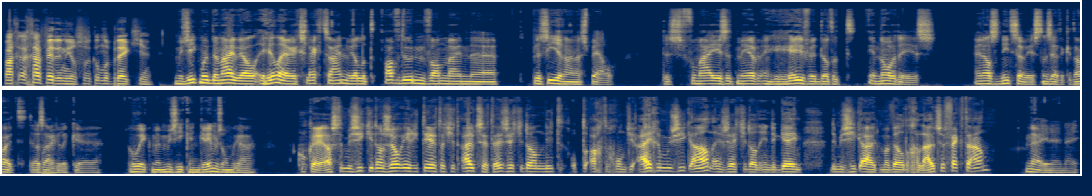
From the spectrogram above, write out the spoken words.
Maar ga verder, Niels, want ik onderbreek je. Muziek moet bij mij wel heel erg slecht zijn. Wil het afdoen van mijn uh, plezier aan een spel. Dus voor mij is het meer een gegeven dat het in orde is. En als het niet zo is, dan zet ik het uit. Dat is eigenlijk uh, hoe ik met muziek en games omga. Oké, als de muziek je dan zo irriteert dat je het uitzet, hè, zet je dan niet op de achtergrond je eigen muziek aan en zet je dan in de game de muziek uit, maar wel de geluidseffecten aan? Nee, nee, nee.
